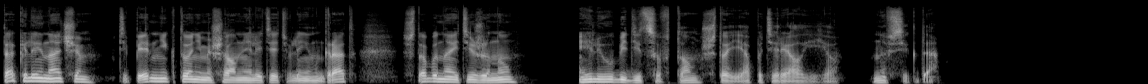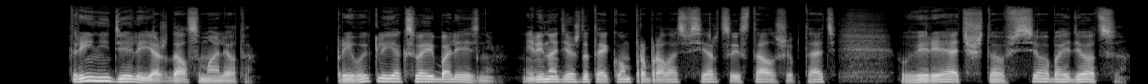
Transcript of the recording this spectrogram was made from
Так или иначе, теперь никто не мешал мне лететь в Ленинград, чтобы найти жену или убедиться в том, что я потерял ее навсегда. Три недели я ждал самолета. Привык ли я к своей болезни? Или надежда тайком пробралась в сердце и стала шептать, уверять, что все обойдется?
